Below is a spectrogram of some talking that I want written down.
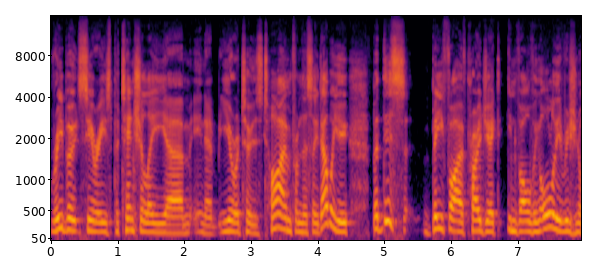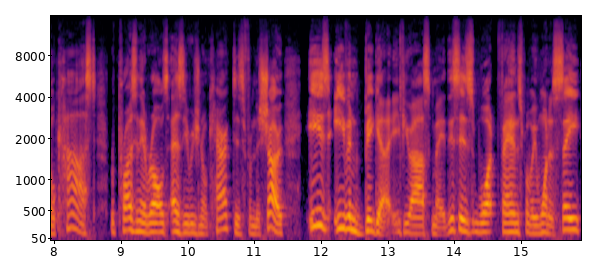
reboot series potentially um, in a year or two's time from the CW, but this B5 project involving all of the original cast reprising their roles as the original characters from the show is even bigger, if you ask me. This is what fans probably want to see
